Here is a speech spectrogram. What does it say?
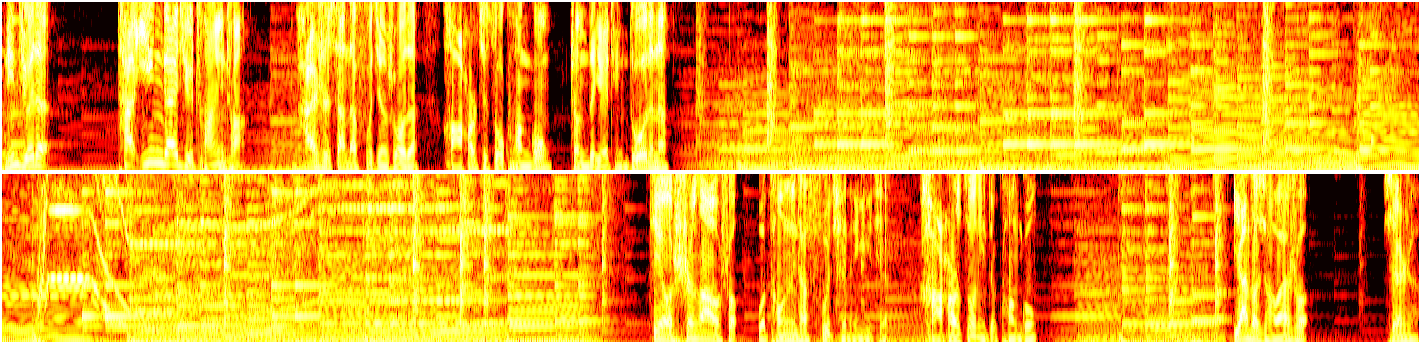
您觉得？他应该去闯一闯，还是像他父亲说的，好好去做矿工，挣的也挺多的呢？听友深奥说：“我同意他父亲的意见，好好做你的矿工。”丫头小白说。先生，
